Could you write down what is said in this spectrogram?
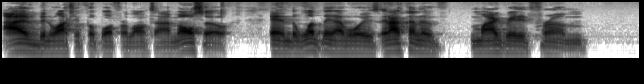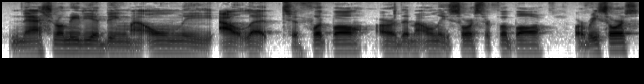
I've been watching football for a long time, also. And the one thing I've always and I've kind of migrated from national media being my only outlet to football, or then my only source for football or resource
